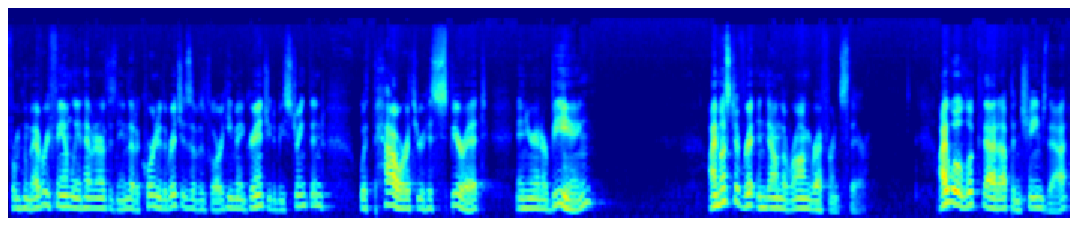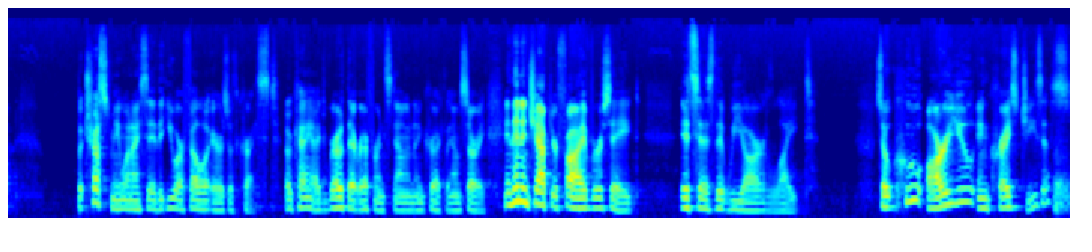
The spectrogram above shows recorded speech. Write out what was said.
from whom every family in heaven and earth is named, that according to the riches of his glory, he may grant you to be strengthened with power through his Spirit in your inner being. I must have written down the wrong reference there. I will look that up and change that. But trust me when I say that you are fellow heirs with Christ. Okay? I wrote that reference down incorrectly. I'm sorry. And then in chapter 5, verse 8, it says that we are light. So, who are you in Christ Jesus?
